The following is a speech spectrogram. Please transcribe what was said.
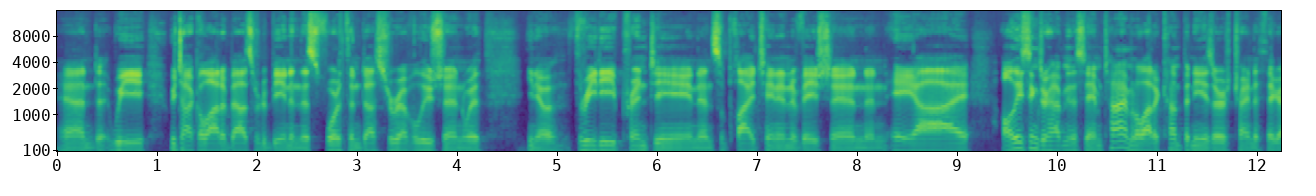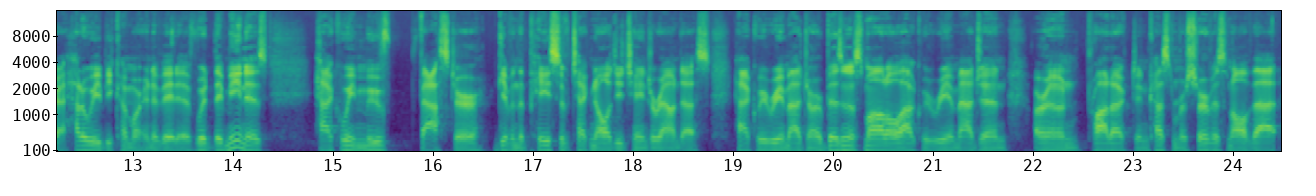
And we, we talk a lot about sort of being in this fourth industrial revolution with, you know, 3D printing and supply chain innovation and AI. All these things are happening at the same time. And a lot of companies are trying to figure out how do we become more innovative? What they mean is, how can we move faster given the pace of technology change around us? How can we reimagine our business model? How can we reimagine our own product and customer service and all of that?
